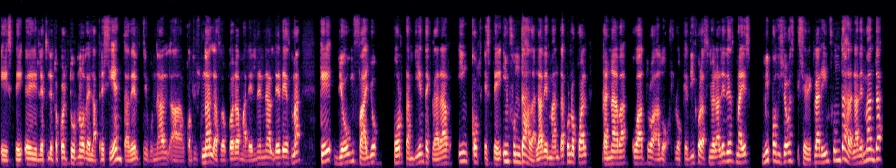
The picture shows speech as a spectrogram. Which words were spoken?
este, eh, le, le, tocó el turno de la presidenta del Tribunal uh, Constitucional, la doctora Marilena Ledesma, que dio un fallo por también declarar este, infundada la demanda, con lo cual ganaba 4 a 2. Lo que dijo la señora Ledesma es, mi posición es que se declare infundada la demanda,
